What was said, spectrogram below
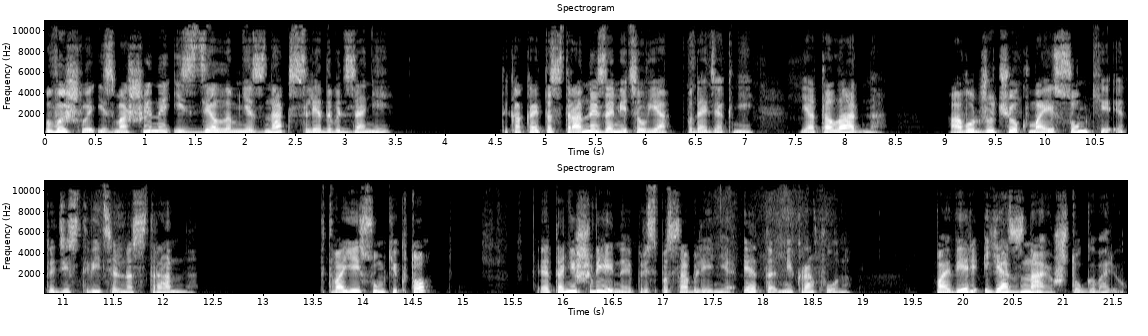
вышла из машины и сделала мне знак следовать за ней. «Ты какая-то странная», — заметил я, подойдя к ней. — я-то ладно, а вот жучок в моей сумке — это действительно странно. В твоей сумке кто? Это не швейное приспособление, это микрофон. Поверь, я знаю, что говорю.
